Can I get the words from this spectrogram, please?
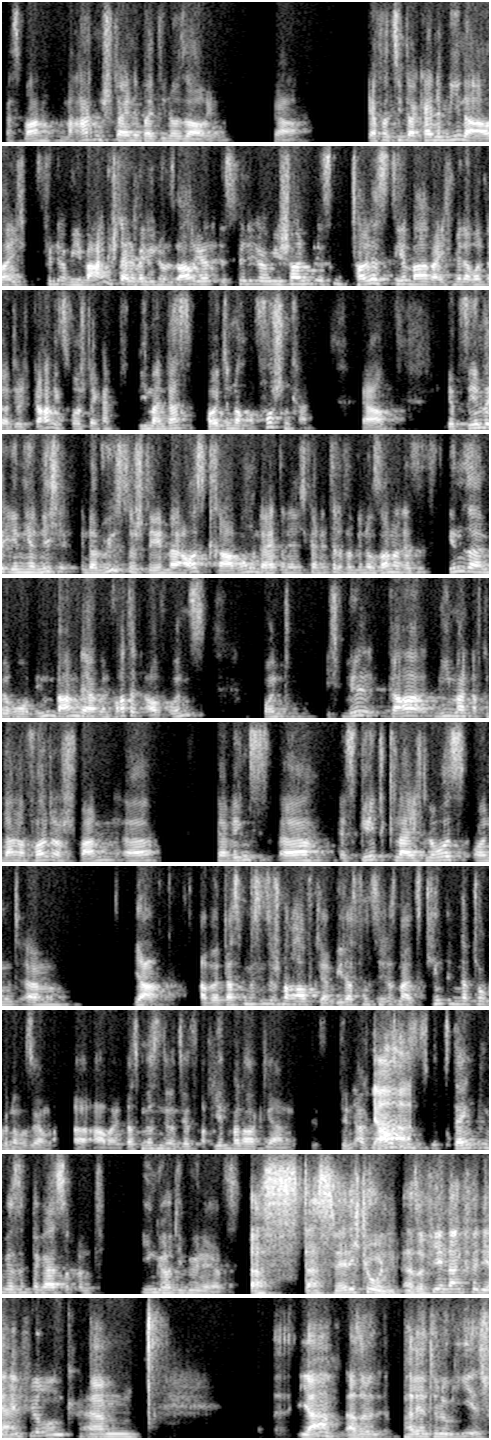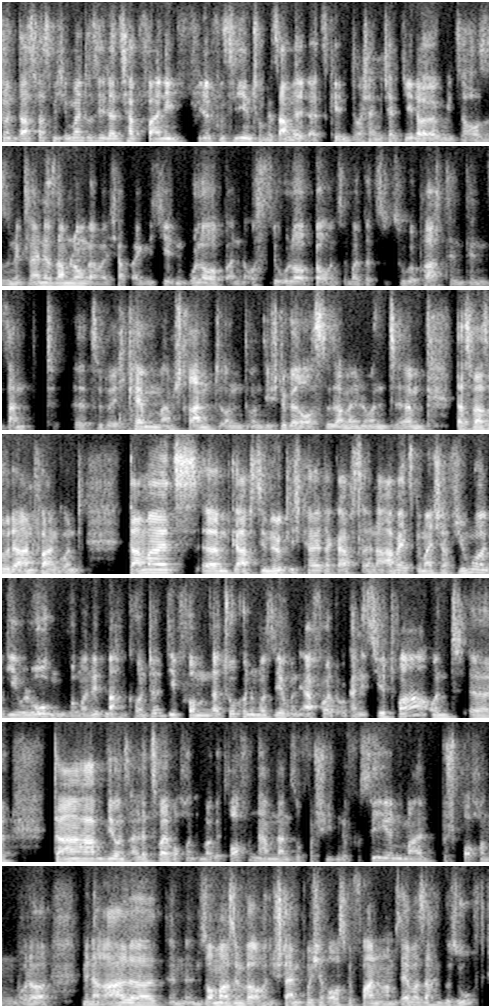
das waren Magensteine bei Dinosauriern. Ja, er verzieht da keine Miene, aber ich finde irgendwie Magensteine bei Dinosauriern, das finde ich irgendwie schon ist ein tolles Thema, weil ich mir darunter natürlich gar nichts vorstellen kann, wie man das heute noch erforschen kann. Ja, Jetzt sehen wir ihn hier nicht in der Wüste stehen bei Ausgrabungen, da hätte er nämlich keine Internetverbindung, sondern er sitzt in seinem Büro in Bamberg und wartet auf uns. Und ich will gar niemanden auf die lange Folter spannen. Äh, Herr Wings, äh, es geht gleich los und ähm, ja, aber das müssen Sie schon noch aufklären, wie das funktioniert, dass man als Kind im Naturkundemuseum äh, arbeitet. Das müssen Sie uns jetzt auf jeden Fall noch erklären. Den Applaus ja. müssen Sie jetzt denken, wir sind begeistert und Ihnen gehört die Bühne jetzt. Das, das werde ich tun. Also vielen Dank für die Einführung. Ähm, ja, also Paläontologie ist schon das, was mich immer interessiert hat. Ich habe vor allen Dingen viele Fossilien schon gesammelt als Kind. Wahrscheinlich hat jeder irgendwie zu Hause so eine kleine Sammlung, aber ich habe eigentlich jeden Urlaub, einen Ostseeurlaub bei uns immer dazu zugebracht, den, den Sand äh, zu durchkämmen am Strand und, und die Stücke rauszusammeln. Und ähm, das war so der Anfang. Und Damals ähm, gab es die Möglichkeit, da gab es eine Arbeitsgemeinschaft junger Geologen, wo man mitmachen konnte, die vom Naturkundemuseum in Erfurt organisiert war. Und äh, da haben wir uns alle zwei Wochen immer getroffen, haben dann so verschiedene Fossilien mal besprochen oder Minerale. Im, im Sommer sind wir auch in die Steinbrüche rausgefahren und haben selber Sachen gesucht.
